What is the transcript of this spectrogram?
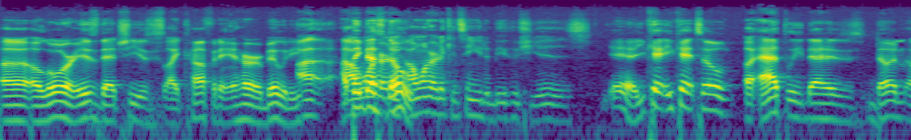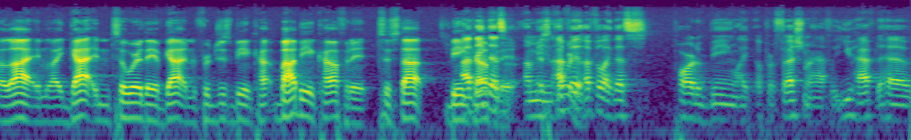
uh, allure is that she is like confident in her ability. I, I I think that's her dope. To, I want her to continue to be who she is. yeah, you can't you can't tell an athlete that has done a lot and like gotten to where they have gotten for just being by being confident to stop being I think confident. that's. I mean, That's I feel. I feel like that's part of being like a professional athlete. You have to have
